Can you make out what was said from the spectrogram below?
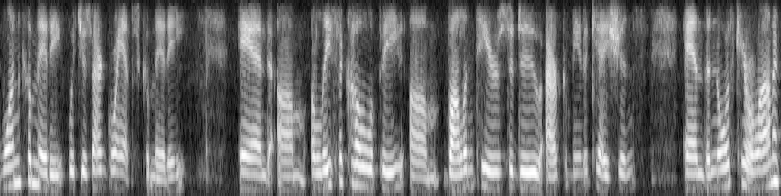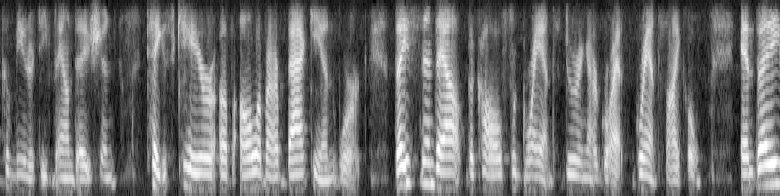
one committee which is our grants committee. And um, Elisa Colapi um, volunteers to do our communications. And the North Carolina Community Foundation takes care of all of our back end work. They send out the call for grants during our grant, grant cycle, and they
